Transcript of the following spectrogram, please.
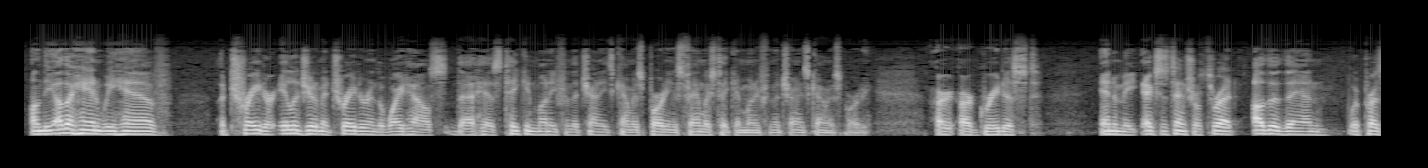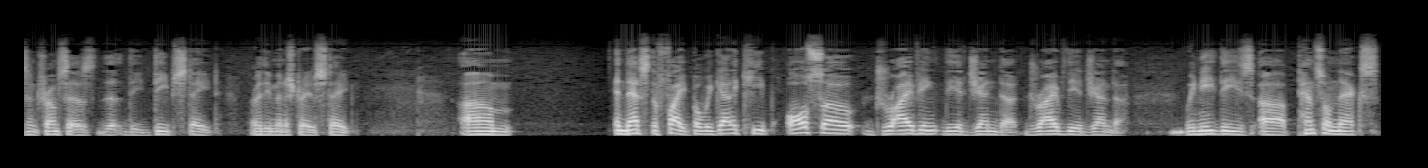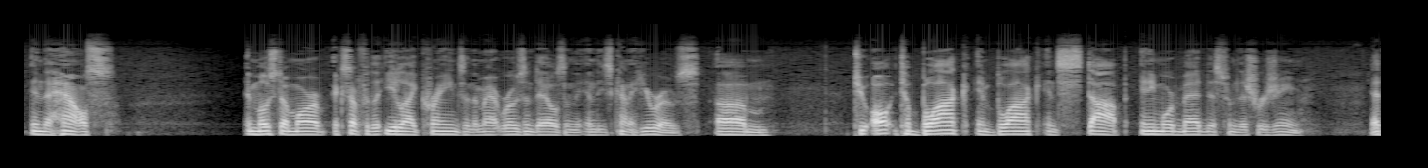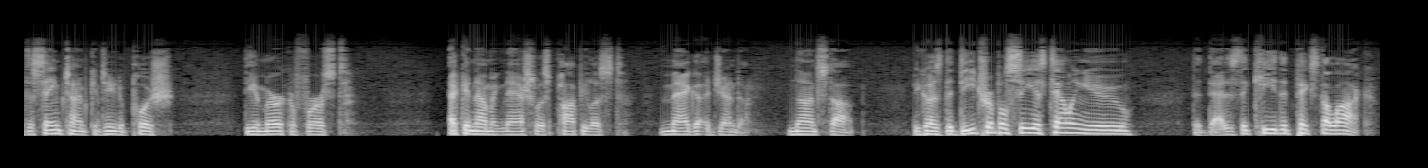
On the other hand, we have a traitor, illegitimate traitor in the White House that has taken money from the Chinese Communist Party, and his family's taken money from the Chinese Communist Party. Our, our greatest enemy, existential threat, other than what President Trump says, the, the deep state or the administrative state. Um, and that's the fight. But we got to keep also driving the agenda, drive the agenda. We need these uh, pencil necks in the House, and most of them are, except for the Eli Cranes and the Matt Rosendales and, the, and these kind of heroes, um, to all to block and block and stop any more madness from this regime at the same time continue to push the America First economic nationalist populist MAGA agenda nonstop. Because the DCCC is telling you that that is the key that picks the lock.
